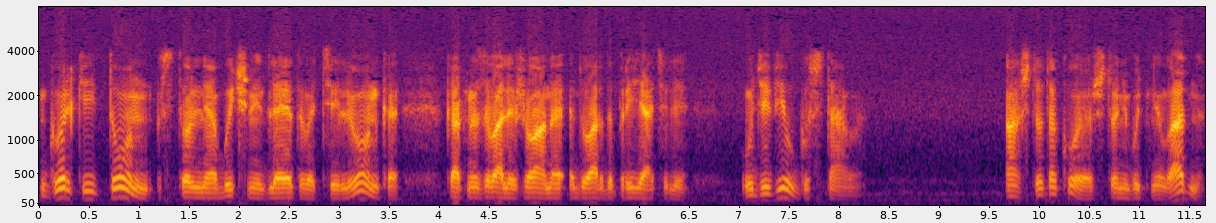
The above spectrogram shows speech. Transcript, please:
Горький тон, столь необычный для этого теленка, как называли Жоана Эдуарда приятели, удивил Густава. «А что такое? Что-нибудь неладно?»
